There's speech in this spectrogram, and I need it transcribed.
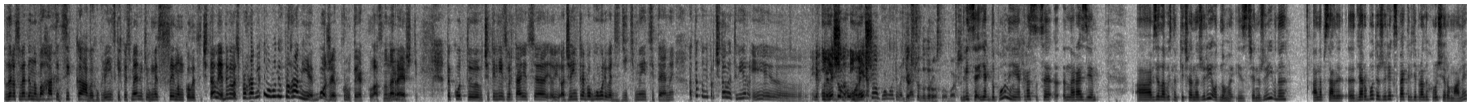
зараз введено багато цікавих українських письменників. Ми з сином, коли це читали, я дивилась в програмі. О, вони в програмі є. Боже, як круто, як класно, нарешті. Так от е, вчителі звертаються, е, адже їм треба обговорювати з дітьми ці теми. А так вони прочитали твір і, е, і, є, що, і є що обговорювати. Як так. щодо дорослого бачите? Дивіться, як доповнення, якраз це наразі а, взяла висновки члена журі, одного із членів журі. Вони а, написали, «Е, для роботи журі експерти відібрали хороші романи,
